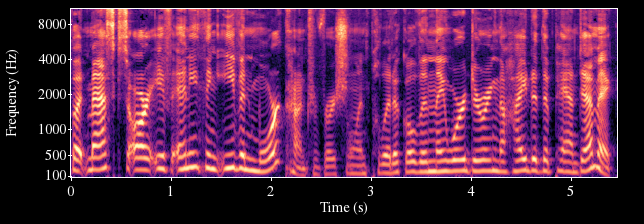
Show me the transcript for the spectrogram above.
But masks are, if anything, even more controversial and political than they were during the height of the pandemic.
